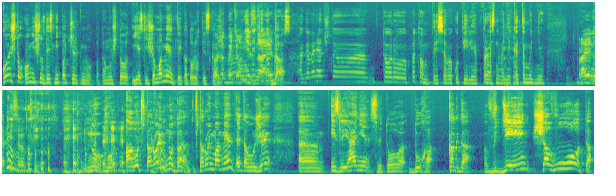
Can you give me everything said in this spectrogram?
кое-что он еще здесь не подчеркнул, потому что есть еще моменты, которых ты скажешь. Может быть, он меня не знает. вопросы. А говорят, что Тору потом присовокупили празднование к этому дню. Правильно присовокупили. Ну, вот. А вот второй, ну да, второй момент, это уже э, излияние Святого Духа. Когда? В день Шавота.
